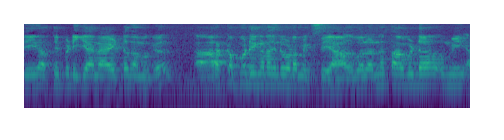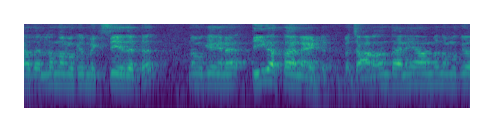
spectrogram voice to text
തീ കത്തിപ്പിടിക്കാനായിട്ട് നമുക്ക് അറക്കപ്പൊടിയും കൂടെ അതിന്റെ കൂടെ മിക്സ് ചെയ്യാം. അതുപോലെ തന്നെ തവിട് ഉമി അതെല്ലാം നമുക്ക് മിക്സ് ചെയ്തിട്ട് നമുക്ക് ഇങ്ങനെ തീ കത്താനായിട്ട് ഇപ്പൊ ചാണകം തനിയാകുമ്പോൾ നമുക്ക്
